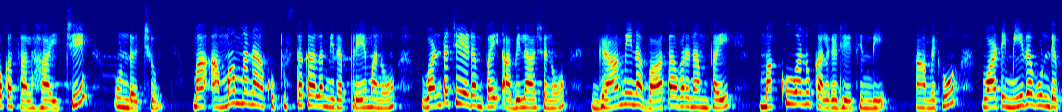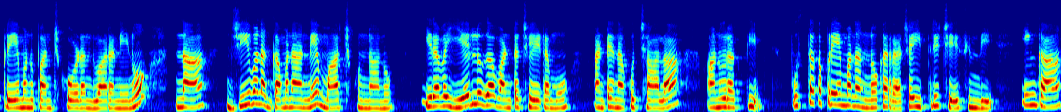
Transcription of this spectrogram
ఒక సలహా ఇచ్చి ఉండొచ్చు. మా అమ్మమ్మ నాకు పుస్తకాల మీద ప్రేమను వంట చేయడంపై అభిలాషను గ్రామీణ వాతావరణంపై మక్కువను కలగజేసింది. ఆమెకు వాటి మీద ఉండే ప్రేమను పంచుకోవడం ద్వారా నేను నా జీవన గమనాన్నే మార్చుకున్నాను. ఇరవై ఏళ్ళుగా వంట చేయటము అంటే నాకు చాలా అనురక్తి. పుస్తక ప్రేమ నన్ను ఒక రచయిత్రి చేసింది. ఇంకా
